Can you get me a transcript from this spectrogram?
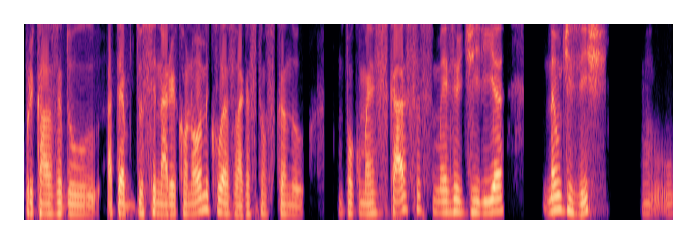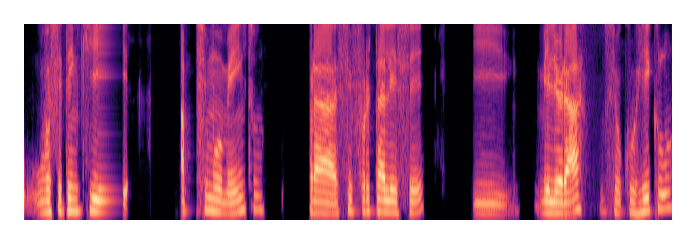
por causa do até do cenário econômico, as vagas estão ficando um pouco mais escassas, mas eu diria não desiste. Você tem que a esse momento para se fortalecer e melhorar o seu currículo.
